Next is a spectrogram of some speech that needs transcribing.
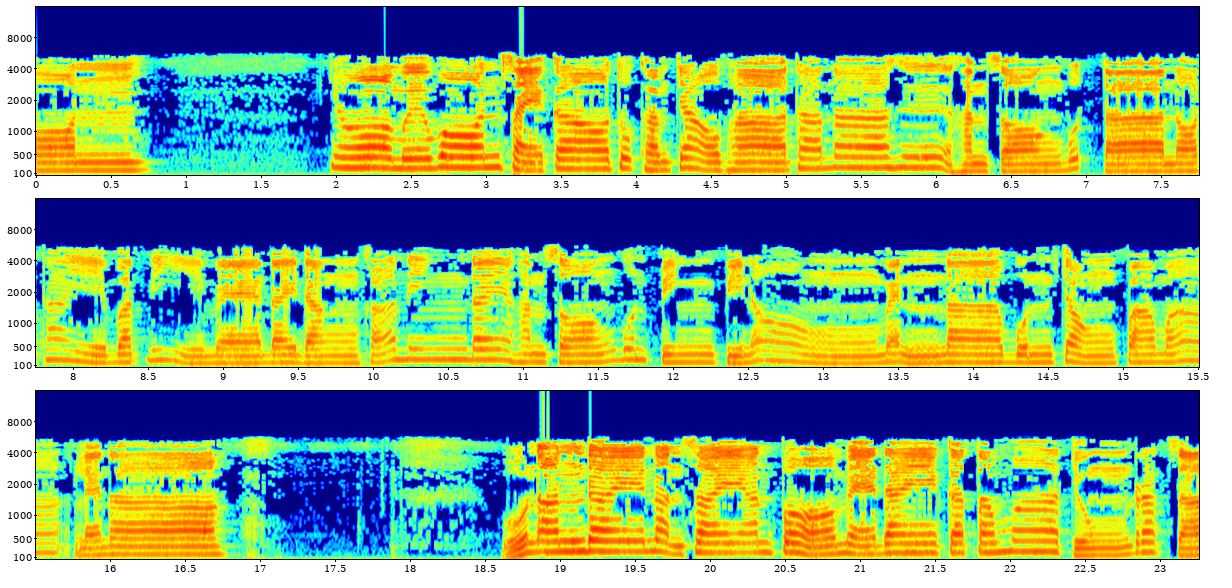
อน ย่อมือวอนใส่เกาทุกคำเจ้าพาธานาฮือหันสองบุตตานอไทยบัดนี้แม่ได้ดังขานิ่งได้หันสองบุญปิงปีน้อง แม่นนาบุญจ้องปามาและนา บุญอันใดนั่นใส่อันป่อแม่ใดกตมาจุงรักษา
